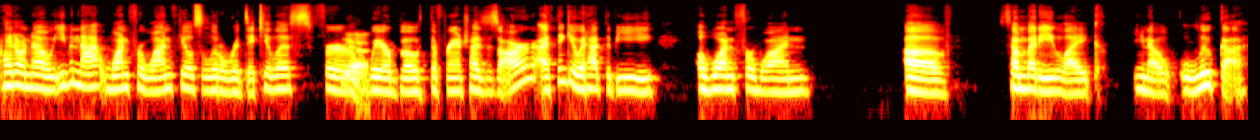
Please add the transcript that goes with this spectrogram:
I don't know. Even that one for one feels a little ridiculous for yeah. where both the franchises are. I think it would have to be a one for one of somebody like, you know, Luka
